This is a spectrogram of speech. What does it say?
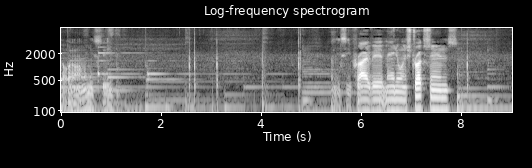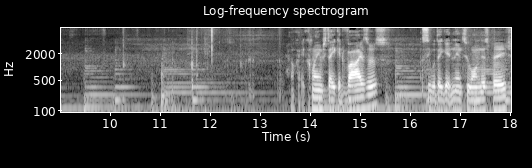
hold on, let me see. See private manual instructions. Okay, claim stake advisors. Let's see what they're getting into on this page.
